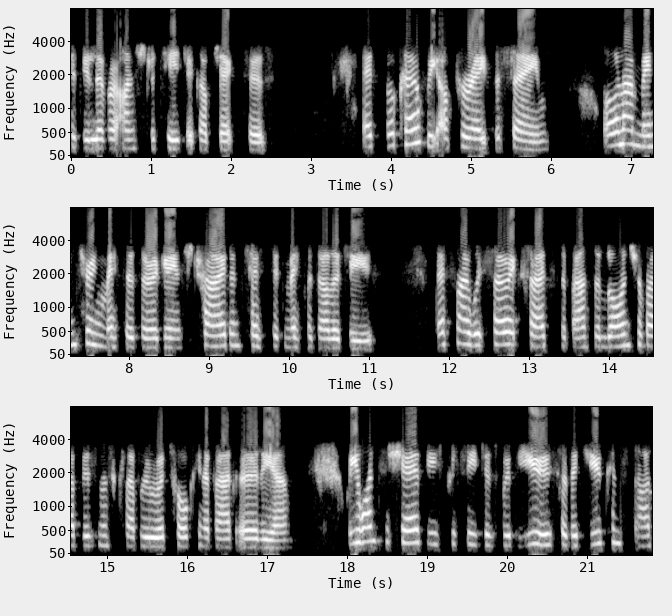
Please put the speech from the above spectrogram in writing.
to deliver on strategic objectives. At VUCA, we operate the same. All our mentoring methods are against tried and tested methodologies. That's why we're so excited about the launch of our business club we were talking about earlier. We want to share these procedures with you so that you can start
